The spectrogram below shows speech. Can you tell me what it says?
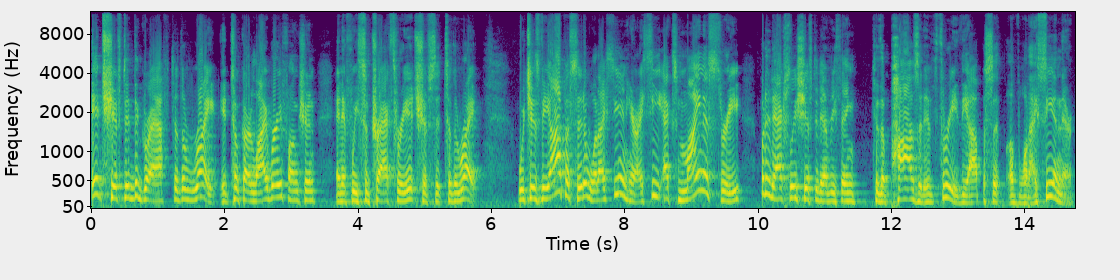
It shifted the graph to the right. It took our library function, and if we subtract 3, it shifts it to the right, which is the opposite of what I see in here. I see x minus 3 but it actually shifted everything to the positive 3, the opposite of what I see in there.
